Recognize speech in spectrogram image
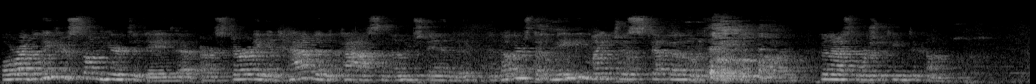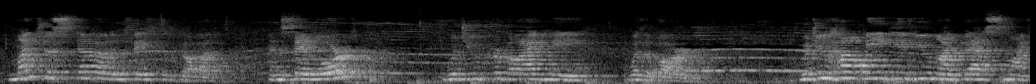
Or I believe there's some here today that are starting and have in the past and understand it, and others that maybe might just step out in faith with God. I'm going to ask the worship team to come. Might just step out in faith with God and say, Lord, would you provide me with a barn? Would you help me give you my best, my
